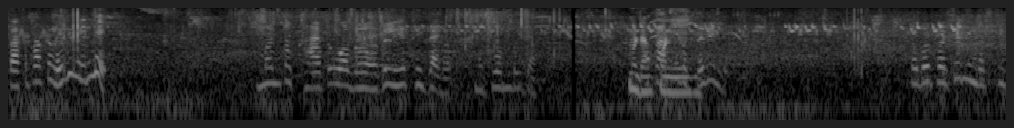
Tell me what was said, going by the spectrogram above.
પાક પાક લઈ લે લે મન તો ખાટું પેલું એ થઈ જાય. મોટું આમ જાય. મોઢા પાણી લે. ખબર પડશે ને બસ્તી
